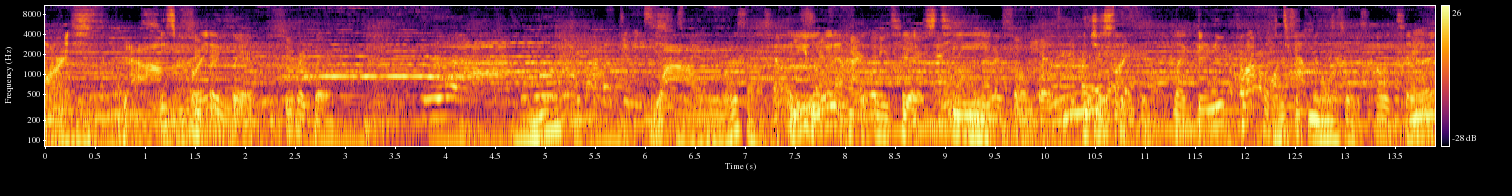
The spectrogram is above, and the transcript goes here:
artists. Yeah, It's Super clear. Super clear. Wow. And you look at HYBE what and he said. And that TXT, is just like like their new crop of talent, I would say, right?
